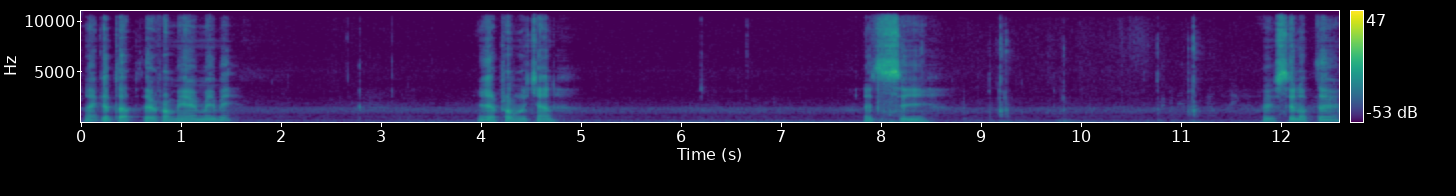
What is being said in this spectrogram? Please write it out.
Can I get up there from here, maybe? Yeah, probably can. Let's see. Are you still up there?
